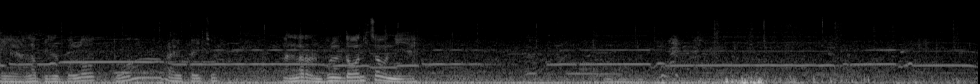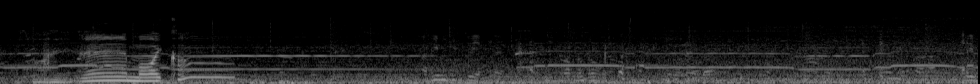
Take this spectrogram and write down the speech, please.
e kan lo me Iya, ai bolok tua, ay pecho. Ang laron full don chow ni eh. Ay, eh, moi ka. Ahim situ yang lain. Arim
